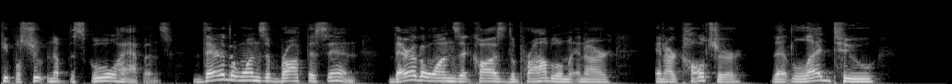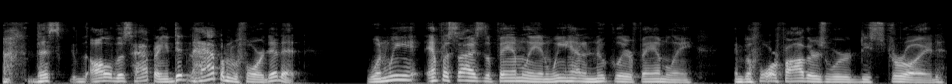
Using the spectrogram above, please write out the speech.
people shooting up the school happens. They're the ones that brought this in. They're the ones that caused the problem in our in our culture that led to this all of this happening. It didn't happen before, did it? When we emphasized the family and we had a nuclear family and before fathers were destroyed,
